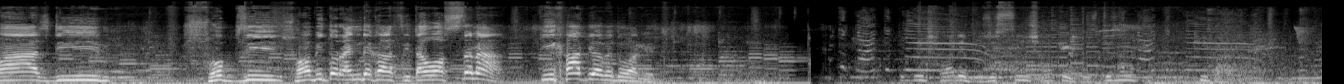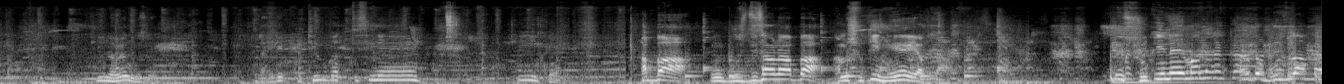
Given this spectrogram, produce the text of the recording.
মাছ ডিম সবজি সবই তো রান্দে খাওয়াচ্ছি তাও হচ্ছে না? কি খাওয়াতে হবে তোমাকে? সারারে বুঝেছি সারাকে বুঝতেছে না? কি পারা কীভাবে বুঝো ডাইরেক্ট ক্ষতিও করতেছি না। কি করো আব্বা তুমি বুঝতে চাও না আব্বা? আমি সুখী নেই আব্বা। তুই সুখী নেই মানে? আমি তো বুঝলাম না।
